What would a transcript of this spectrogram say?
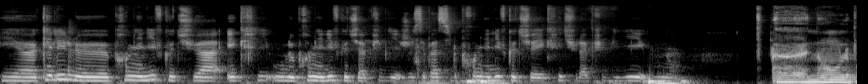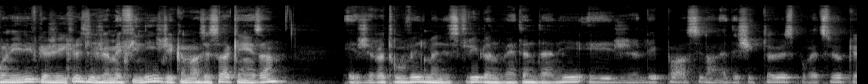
Et euh, quel est le premier livre que tu as écrit ou le premier livre que tu as publié? Je ne sais pas si le premier livre que tu as écrit, tu l'as publié ou non. Euh, non, le premier livre que j'ai écrit, je l'ai jamais fini. J'ai commencé ça à 15 ans. Et j'ai retrouvé le manuscrit il y a une vingtaine d'années et je l'ai passé dans la déchiqueteuse pour être sûr que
